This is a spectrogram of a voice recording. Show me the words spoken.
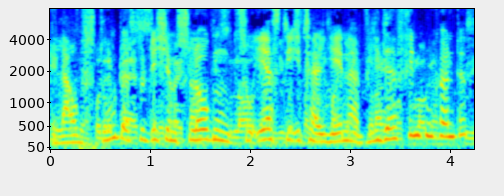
Glaubst du, dass du dich im Slogan zuerst die Italiener wiederfinden könntest?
